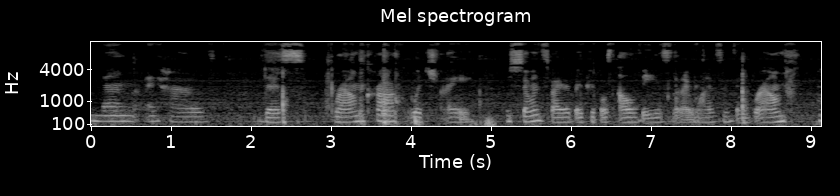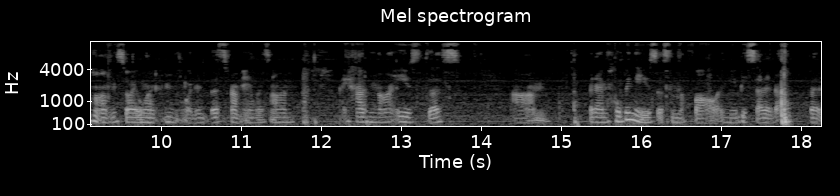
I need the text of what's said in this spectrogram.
And then I have this brown croc, which I was so inspired by people's LVs that I wanted something brown. Um, so I went and ordered this from Amazon. I have not used this, um, but I'm hoping to use this in the fall and maybe set it up. But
